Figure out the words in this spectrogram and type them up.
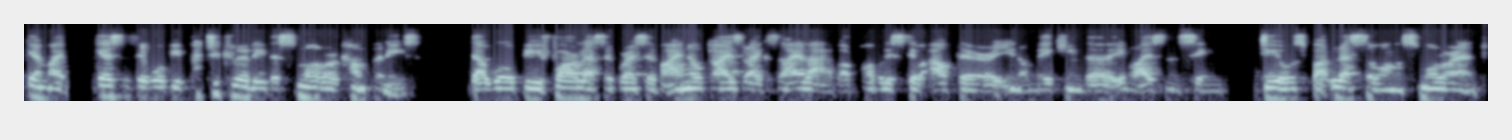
again, my guess is it will be particularly the smaller companies that will be far less aggressive. I know guys like Zai Lab are probably still out there, you know, making the in licensing deals, but less so on the smaller end.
